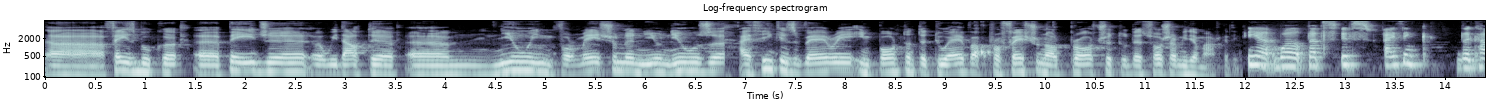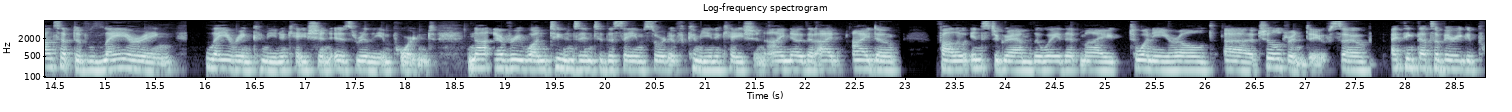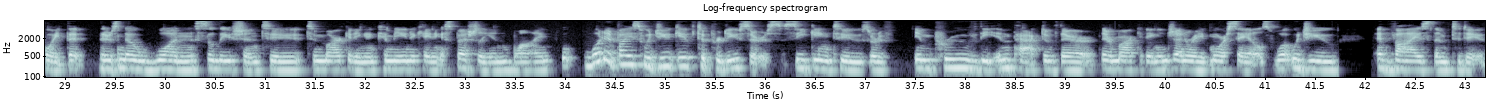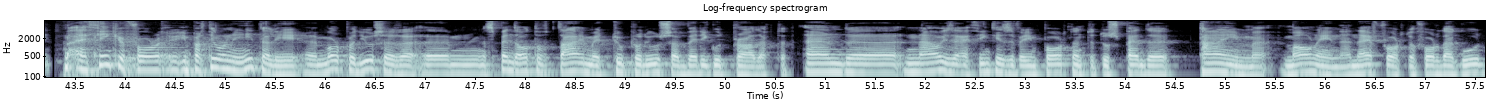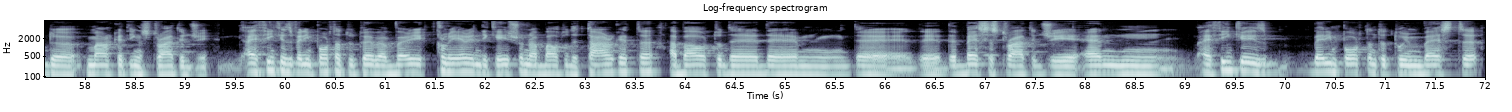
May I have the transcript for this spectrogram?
Facebook uh, page uh, without uh, um, new information, new news. I think it's very important to have a professional approach to the social media marketing. Yeah, well, that's it's. I think the concept of layering layering communication is really important. Not everyone tunes into the same sort of communication. I know that I I don't follow Instagram the way that my 20 year old uh, children do. So I think that's a very good point that there's no one solution to, to marketing and communicating, especially in wine. What advice would you give to producers seeking to sort of improve the impact of their, their marketing and generate more sales? What would you advise them to do? I think for, in particular in Italy, uh, more producers um, spend a lot of time to produce a very good product, and uh, now is I think is very important to spend. Uh, time, money, and effort for the good uh, marketing strategy I think it's very important to, to have a very clear indication about the target, about the the, um, the, the, the best strategy, and I think is very important to invest uh,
